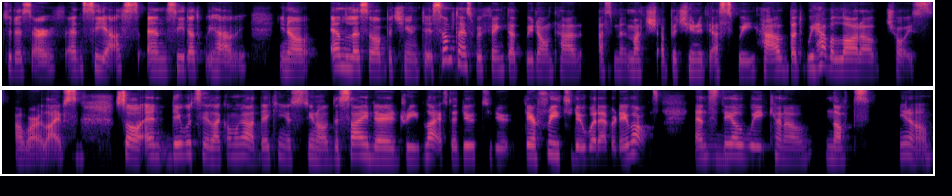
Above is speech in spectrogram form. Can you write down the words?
to this earth and see us and see that we have you know endless opportunities sometimes we think that we don't have as much opportunity as we have but we have a lot of choice of our lives mm-hmm. so and they would say like oh my god they can just you know design their dream life they do to do they're free to do whatever they want and mm-hmm. still we kind of not you know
